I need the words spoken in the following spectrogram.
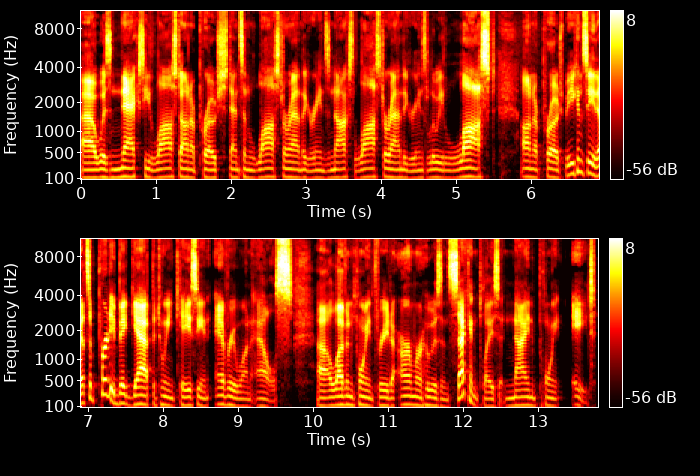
uh, was next. He lost on approach. Stenson lost around the greens. Knox lost around the greens. Louis lost on approach. But you can see that's a pretty big gap between Casey and everyone else. Uh, 11.3 to Armour, who is in second place at 9.8.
